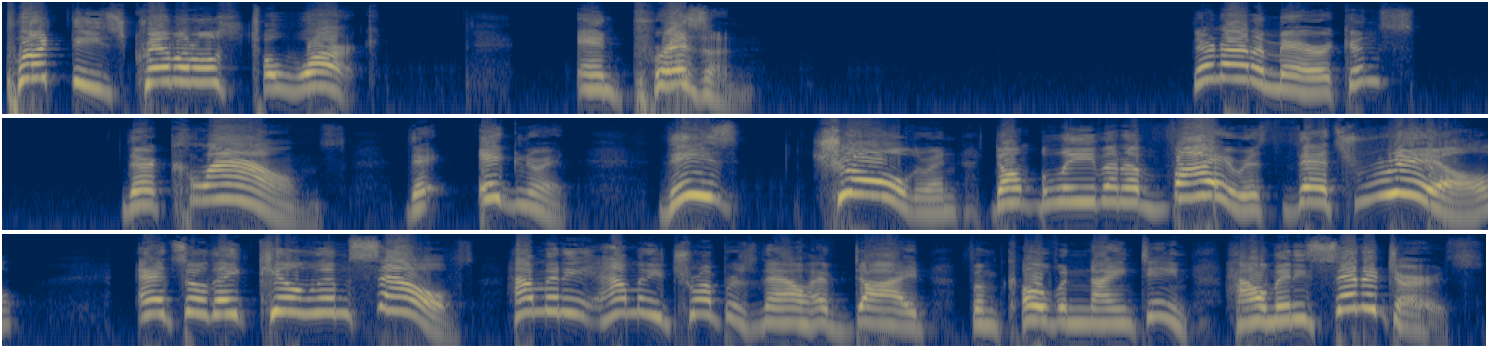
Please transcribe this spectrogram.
Put these criminals to work in prison. They're not Americans. They're clowns. They're ignorant. These children don't believe in a virus that's real, and so they kill themselves. How many how many Trumpers now have died from COVID-19? How many senators?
